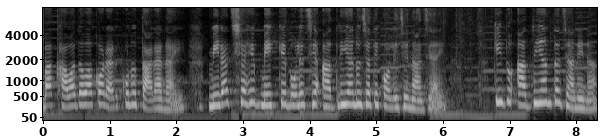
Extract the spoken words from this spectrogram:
বা খাওয়া দাওয়া করার কোনো তাড়া নাই। মিরাজ সাহেব মেঘকে বলেছে আদ্রিয়ানও যাতে কলেজে না যায়। কিন্তু আদ্রিয়ান তা জানে না।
